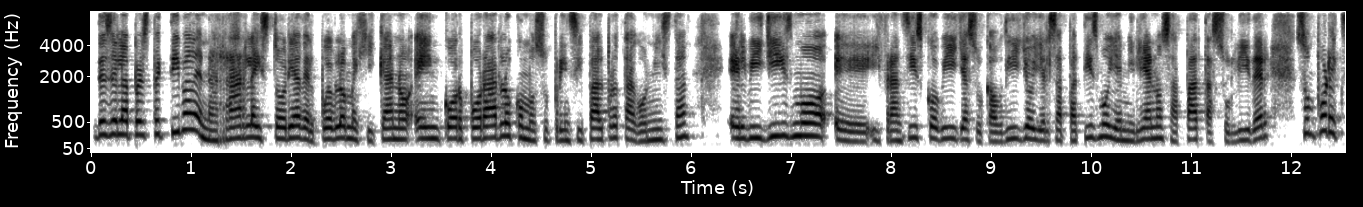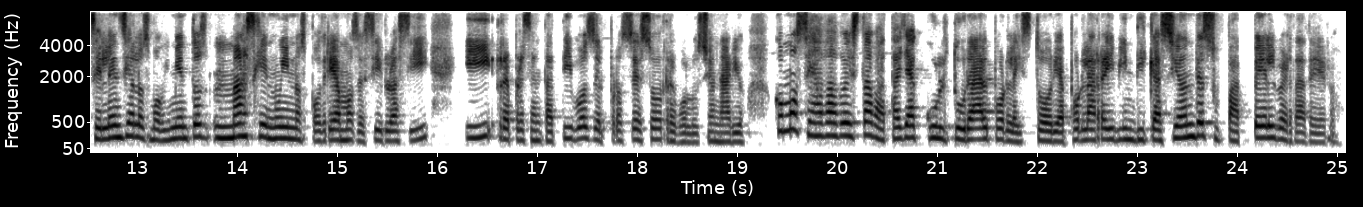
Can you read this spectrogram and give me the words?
desde la perspectiva de narrar la historia del pueblo mexicano e incorporarlo como su principal protagonista, el villismo eh, y Francisco Villa, su caudillo, y el zapatismo y Emiliano Zapata, su líder, son por excelencia los movimientos más genuinos, podríamos decirlo así, y representativos del proceso revolucionario. ¿Cómo se ha dado esta batalla cultural por la historia, por la reivindicación de su papel verdadero?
